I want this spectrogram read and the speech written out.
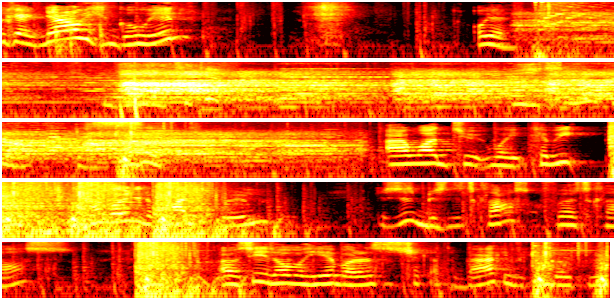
Okay, now we can go in. Oh yeah. Oh, I want to wait. Can we? I'm going to the pilot room. Is this business class or first class? I see it's over here, but let's check out the back if we can go through.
